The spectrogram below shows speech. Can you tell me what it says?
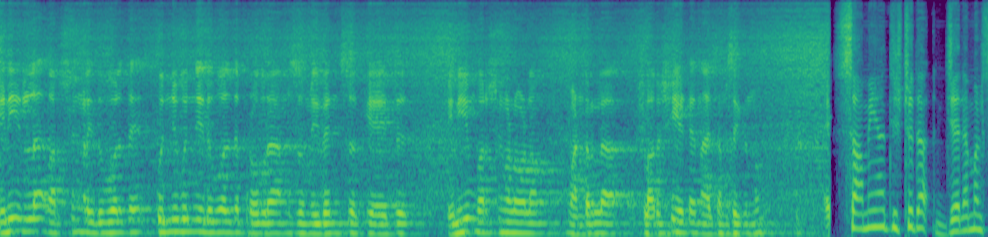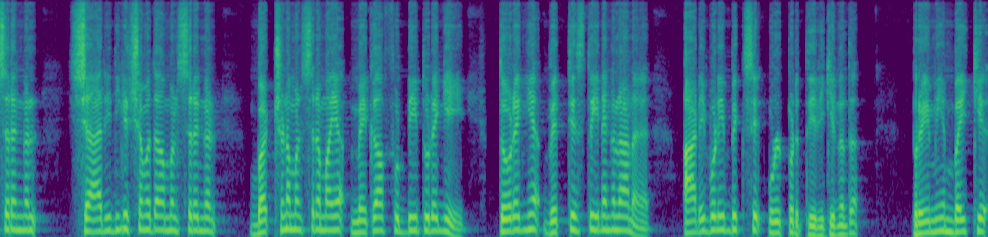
ഇനിയുള്ള വർഷങ്ങൾ ഇതുപോലത്തെ കുഞ്ഞു കുഞ്ഞു ഇതുപോലത്തെ പ്രോഗ്രാംസും ഇവന്റ്സും ഒക്കെ ആയിട്ട് ഇനിയും വർഷങ്ങളോളം വണ്ടർല ഫ്ലറിഷ് ചെയ്യട്ടെ എന്ന് ആശംസിക്കുന്നു. സമയാധിഷ്ഠിത ജലമത്സരങ്ങൾ ശാരീരികക്ഷമതാ മത്സരങ്ങൾ ഭക്ഷണ മത്സരമായ മെഗാ ഫുഡി തുടങ്ങി തുടങ്ങിയ വ്യത്യസ്ത ഇനങ്ങളാണ് അടിപൊളിമ്പിക്സിൽ ഉൾപ്പെടുത്തിയിരിക്കുന്നത്. പ്രീമിയം ബൈക്ക്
